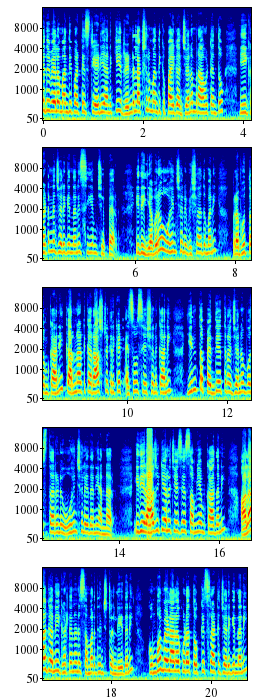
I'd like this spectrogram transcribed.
ఐదు వేల మంది పట్టే స్టేడియానికి రెండు లక్షల మందికి పైగా జనం రావడంతో ఈ ఘటన జరిగిందని సీఎం చెప్పారు. ఇది ఎవరూ ఊహించని విషాదమని ప్రభుత్వం కానీ కర్ణాటక రాష్ట్ర క్రికెట్ అసోసియేషన్ కానీ ఇంత పెద్ద ఎత్తున జనం వస్తారని ఊహించలేదని అన్నారు. ఇది రాజకీయాలు చేసే సమయం కాదని అలాగని ఘటనను సమర్థించడం లేదని కుంభమేళాలో కూడా తొక్కిసలాట జరిగిందని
